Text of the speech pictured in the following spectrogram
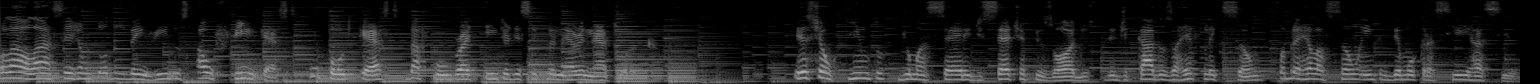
Olá, olá, sejam todos bem-vindos ao Fincast, o podcast da Fulbright Interdisciplinary Network. Este é o quinto de uma série de sete episódios dedicados à reflexão sobre a relação entre democracia e racismo.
